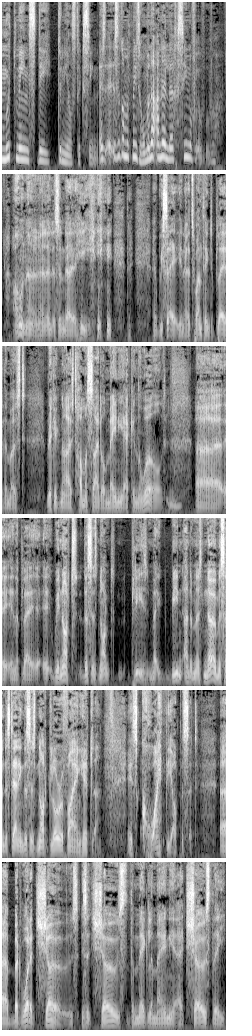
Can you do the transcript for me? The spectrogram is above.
moet mens die toneelstuk sien? Is is dit omdat mense hom in 'n ander lig sien of, of Oh no, no, no listen. Uh, he, he, we say, you know, it's one thing to play the most recognized homicidal maniac in the world. Mm. Uh, in the play, we're not. This is not. Please, be under no misunderstanding. This is not glorifying Hitler. It's quite the opposite. Uh, but what it shows is it shows the megalomania. It shows the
